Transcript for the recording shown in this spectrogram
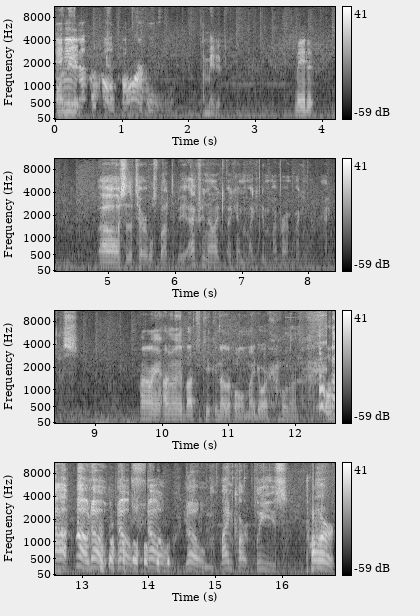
Oh, I made Hey, it. that's what's called a par hole. I made it. made it. Oh, this is a terrible spot to be. Actually, no, I, I can, I can, I probably, I can make this. All right, I'm about to kick another hole in my door. Hold on. Ah, oh no, no, no, no! Minecart, please. Par.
